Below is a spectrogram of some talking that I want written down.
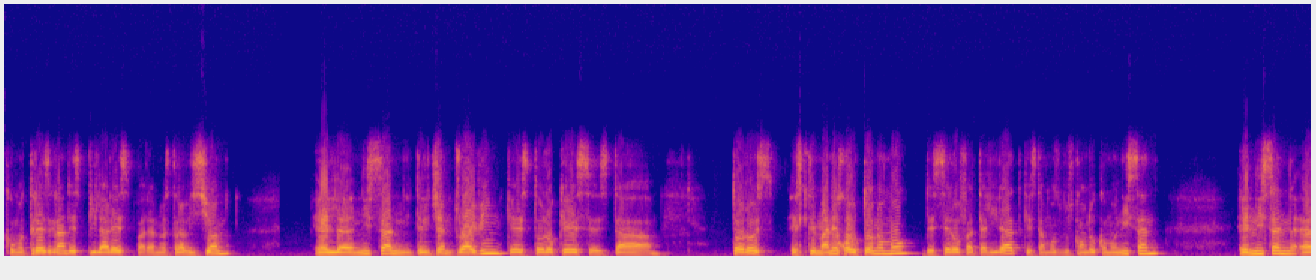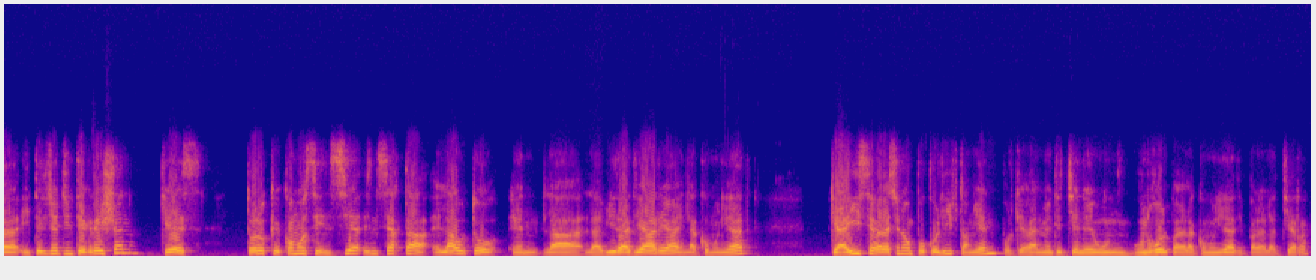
como tres grandes pilares para nuestra visión. El uh, Nissan Intelligent Driving, que es todo lo que es esta, todo es este manejo autónomo de cero fatalidad que estamos buscando como Nissan el Nissan uh, Intelligent Integration, que es todo lo que cómo se inserta el auto en la, vida diaria, en la comunidad, que ahí se relaciona un poco Leaf también, porque realmente tiene un, rol para la comunidad y para la tierra.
